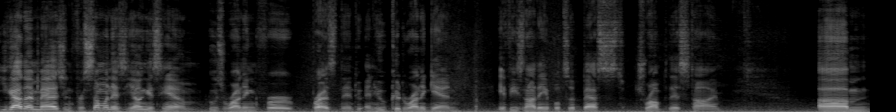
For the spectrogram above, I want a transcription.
you got to imagine for someone as young as him who's running for president and who could run again if he's not able to best Trump this time. Um,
